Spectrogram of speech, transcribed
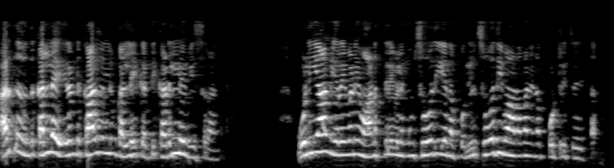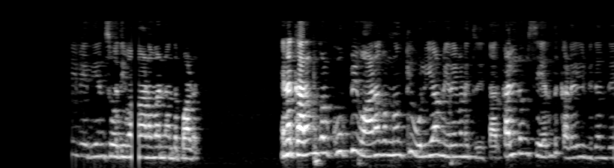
அடுத்தது வந்து கல்லை இரண்டு கால்களிலும் கல்லை கட்டி கடலிலே வீசுறாங்க. ஒளியாம் இறைவனை வானத்திலே விளங்கும் சோதி என பொருள் சோதி வானவன் என போற்றி துதித்தார் வேதியன் சோதிவானவன் அந்த பாடல். என கரங்கள் கூப்பி வானகம் நோக்கி ஒளியாம் இறைவனை துதித்தார் கல்லும் சேர்ந்து கடலில் மிதந்து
